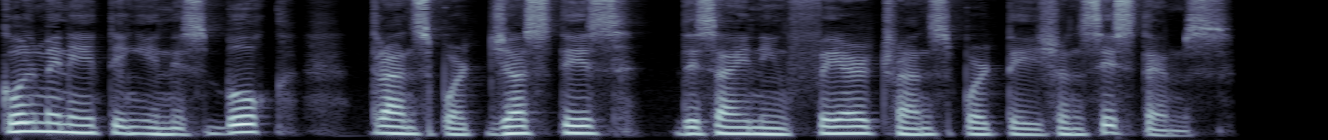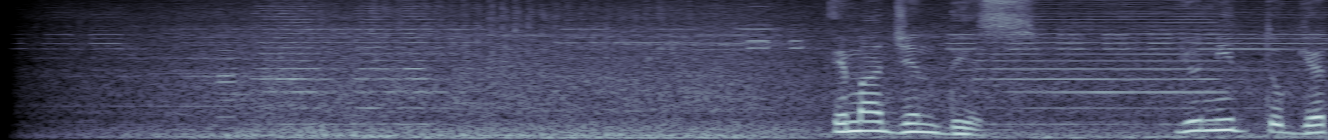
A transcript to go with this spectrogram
culminating in his book, Transport Justice Designing Fair Transportation Systems. Imagine this. You need to get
